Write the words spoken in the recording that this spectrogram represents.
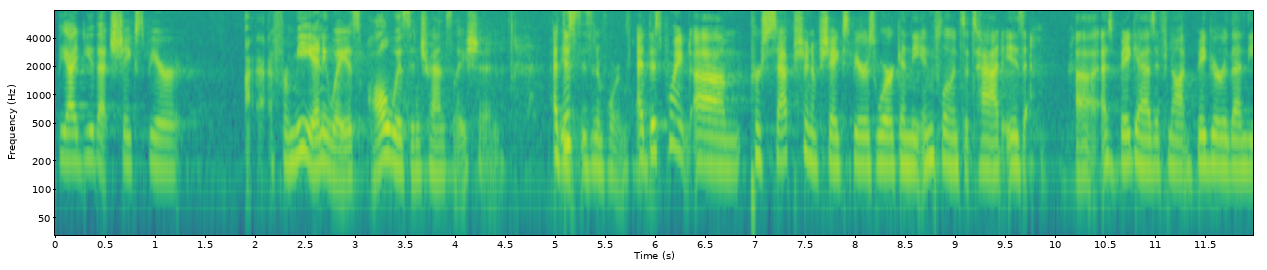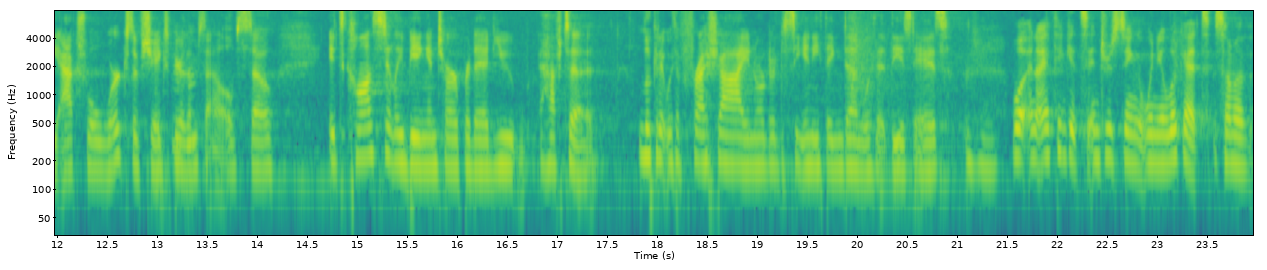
the idea that Shakespeare for me anyway, is always in translation. At this is, an important. Point. At this point, um, perception of Shakespeare's work and the influence it's had is uh, as big as, if not bigger, than the actual works of Shakespeare mm-hmm. themselves. So it's constantly being interpreted. You have to look at it with a fresh eye in order to see anything done with it these days. Mm-hmm. Well, and I think it's interesting when you look at some of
